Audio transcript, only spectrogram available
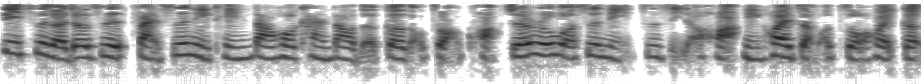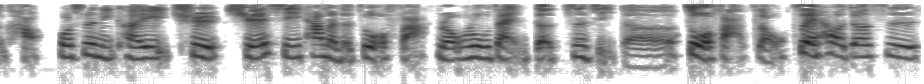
第四个就是反思你听到或看到的各种状况，觉得如果是你自己的话，你会怎么做会更好，或是你可以去学习他们的做法，融入在你的自己的做法中。最后就是，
